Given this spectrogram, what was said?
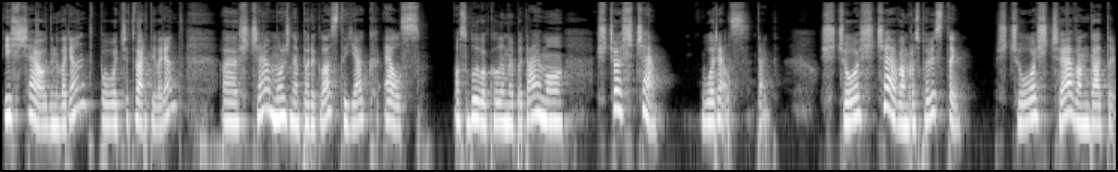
І ще один варіант, по четвертий варіант, е, ще можна перекласти як else. Особливо, коли ми питаємо, що ще? What else? Так. Що ще вам розповісти? Що ще вам дати?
